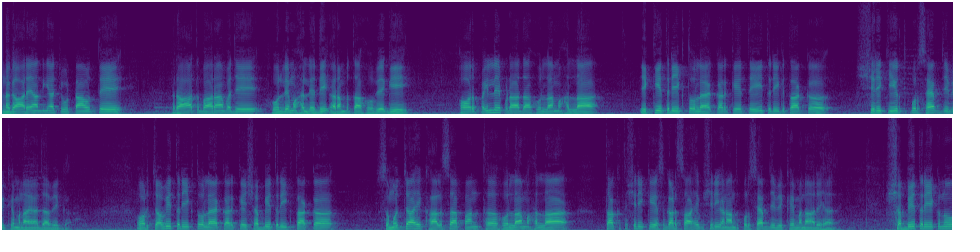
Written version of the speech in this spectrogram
ਨਗਾਰਿਆਂ ਦੀਆਂ ਚੋਟਾਂ ਉੱਤੇ ਰਾਤ 12 ਵਜੇ ਹੋਲੇ ਮਹੱਲੇ ਦੀ ਆਰੰਭਤਾ ਹੋਵੇਗੀ ਔਰ ਪਹਿਲੇ ਪੜਾਅ ਦਾ ਹੋਲਾ ਮਹੱਲਾ 21 ਤਰੀਕ ਤੋਂ ਲੈ ਕਰਕੇ 23 ਤਰੀਕ ਤੱਕ ਸ਼੍ਰੀ ਕੀਰਤਪੁਰ ਸਾਹਿਬ ਜੀ ਵਿਖੇ ਮਨਾਇਆ ਜਾਵੇਗਾ। ਔਰ 24 ਤਰੀਕ ਤੋਂ ਲੈ ਕਰਕੇ 26 ਤਰੀਕ ਤੱਕ ਸਮੁੱਚਾ ਹੀ ਖਾਲਸਾ ਪੰਥ ਹੋਲਾ ਮਹੱਲਾ ਤਖਤ ਸ਼੍ਰੀ ਕੇਸਗੜ੍ਹ ਸਾਹਿਬ ਸ਼੍ਰੀ ਅਨੰਦਪੁਰ ਸਾਹਿਬ ਜੀ ਵਿਖੇ ਮਨਾ ਰਿਹਾ ਹੈ। 26 ਤਰੀਕ ਨੂੰ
